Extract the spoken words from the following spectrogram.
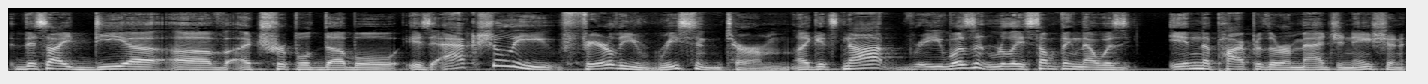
this idea of a triple double is actually fairly recent term. Like it's not it wasn't really something that was in the popular imagination.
